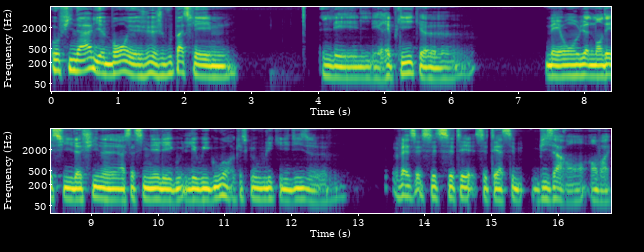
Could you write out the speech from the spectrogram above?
au final, bon, je, vous passe les, répliques, euh, mais on lui a demandé si la Chine assassinait les, les Ouïghours. Qu'est-ce que vous voulez qu'il y dise ben, C'était assez bizarre en, vrai.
